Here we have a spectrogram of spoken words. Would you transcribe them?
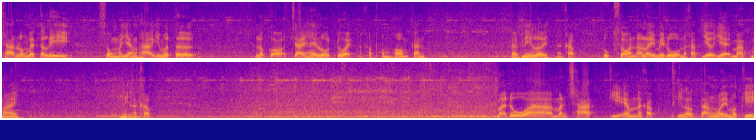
ชาร์จลงแบตเตอรี่ ส่งมายังภาคอินเวอร์เตอร์ แล้วก็จ่ายให้โหลดด้วยนะครับ พร้อมๆกัน แบบนี้เลยนะครับ ลูกศรออะไรไม่รู้นะครับ เยอะแยะมากมาย นี่นะครับ มาดูว่ามันชาร์จกี่แอมป์นะครับ ที่เราตั้งไว้เมื่อกี้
